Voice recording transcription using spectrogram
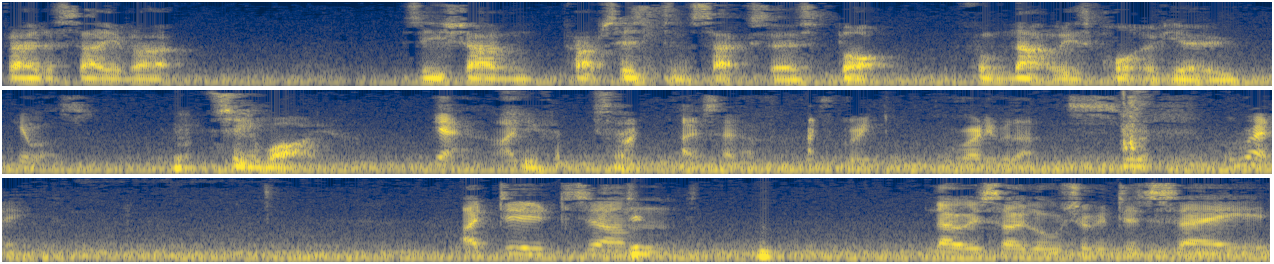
fair to say that Zeeshan perhaps isn't sexist, but from Natalie's point of view, He was. see why Yeah, I, she thinks it. I said I've, I've agreed already with that. Already. I did um, notice though Lord Sugar did say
